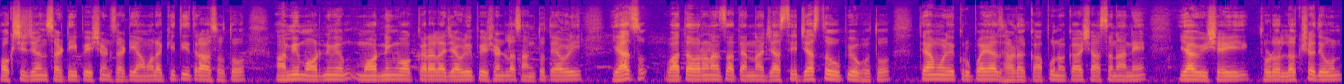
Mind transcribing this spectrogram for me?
ऑक्सिजनसाठी पेशंटसाठी आम्हाला किती त्रास होतो. आम्ही मॉर्निंग मॉर्निंग वॉक करायला ज्यावेळी पेशंटला सांगतो त्यावेळी ह्याच वातावरणाचा त्यांना जास्तीत जास्त उपयोग होतो. त्यामुळे कृपया झाडं कापू नका. शासनाने याविषयी थोडं लक्ष देऊन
